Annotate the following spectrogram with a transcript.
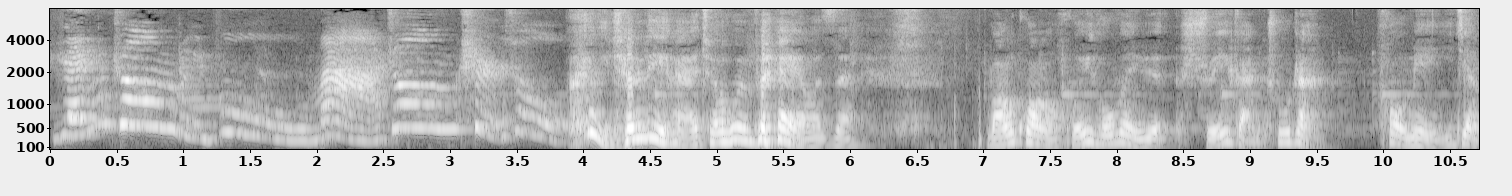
人中吕布，马中赤兔。嘿，你真厉害，全会背！哇塞！王旷回头问曰：“谁敢出战？”后面一将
